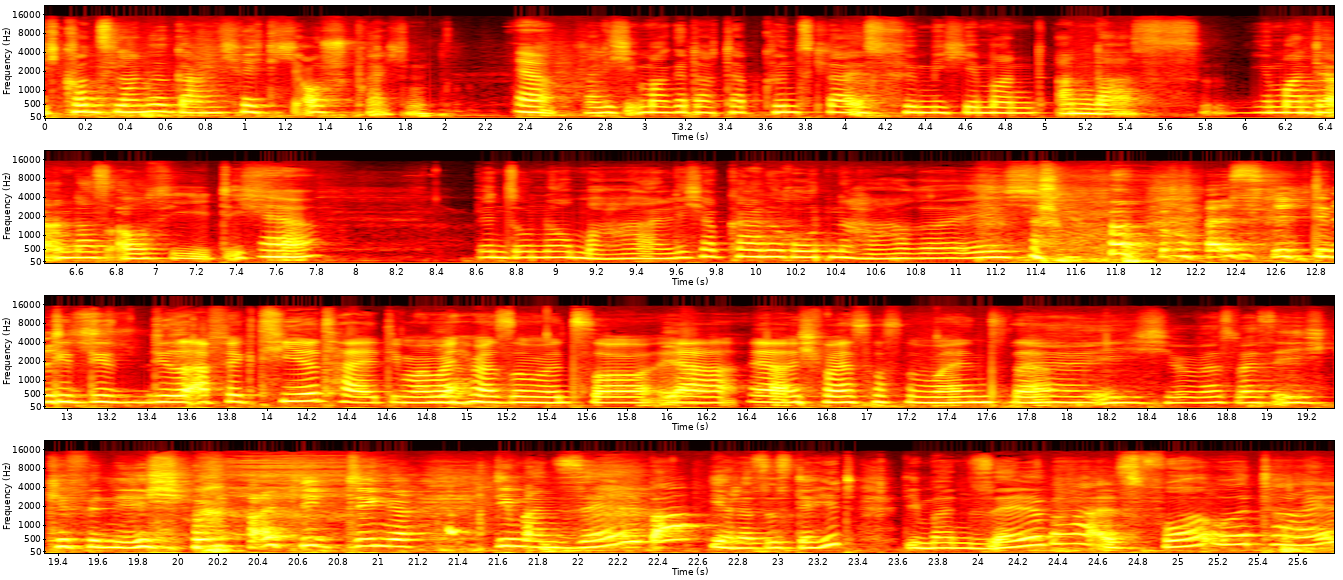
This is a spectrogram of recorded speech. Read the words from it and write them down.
Ich konnte es lange gar nicht richtig aussprechen. Ja. Weil ich immer gedacht habe, Künstler ist für mich jemand anders. Jemand, der anders aussieht. Ich Ja. bin so normal. Ich habe keine roten Haare. Ich weiß ich Die, nicht. die, die, diese Affektiertheit, die man Ja. manchmal so mit so, ja, ja, ich weiß, was du meinst. Ich, was weiß ich, kiffe nicht und all die Dinge, die man selber, ja, das ist der Hit, die man selber als Vorurteil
